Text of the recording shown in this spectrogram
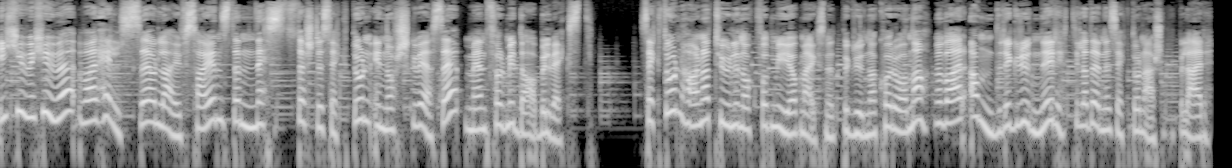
I 2020 var helse og life science den nest største sektoren i norsk WC, med en formidabel vekst. Sektoren har naturlig nok fått mye oppmerksomhet pga. korona, men hva er andre grunner til at denne sektoren er så populær?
